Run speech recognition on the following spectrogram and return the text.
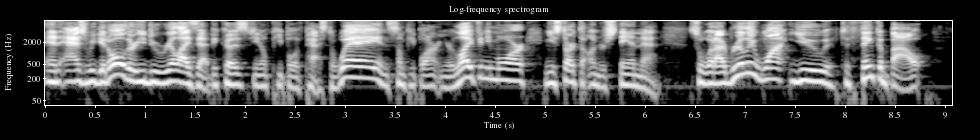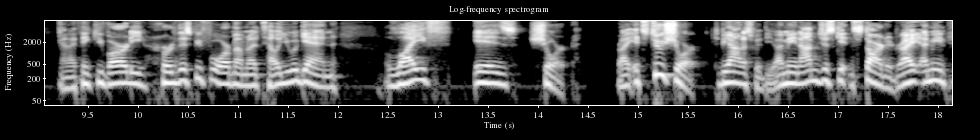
And as we get older, you do realize that because, you know, people have passed away and some people aren't in your life anymore. And you start to understand that. So, what I really want you to think about, and I think you've already heard this before, but I'm going to tell you again life is short right? It's too short, to be honest with you. I mean, I'm just getting started, right? I mean,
